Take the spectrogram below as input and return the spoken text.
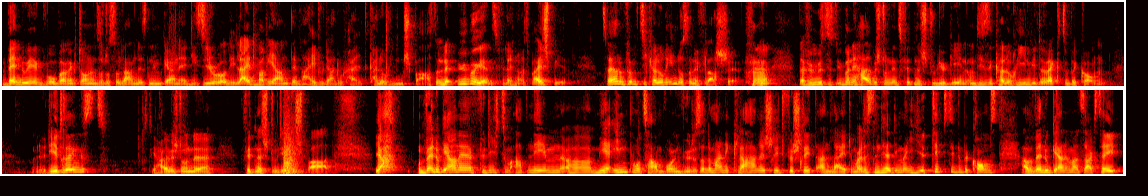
Wenn du irgendwo bei McDonalds oder so landest, nimm gerne die Zero, die Light-Variante, weil du dadurch halt Kalorien sparst. Und übrigens, vielleicht noch als Beispiel, 250 Kalorien durch so eine Flasche. Dafür müsstest du über eine halbe Stunde ins Fitnessstudio gehen, um diese Kalorien wieder wegzubekommen. Wenn du die trinkst, ist die halbe Stunde Fitnessstudio gespart. Ja, und wenn du gerne für dich zum Abnehmen äh, mehr Inputs haben wollen würdest oder mal eine klare Schritt-für-Schritt-Anleitung, weil das sind halt immer hier Tipps, die du bekommst, aber wenn du gerne mal sagst, hey,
